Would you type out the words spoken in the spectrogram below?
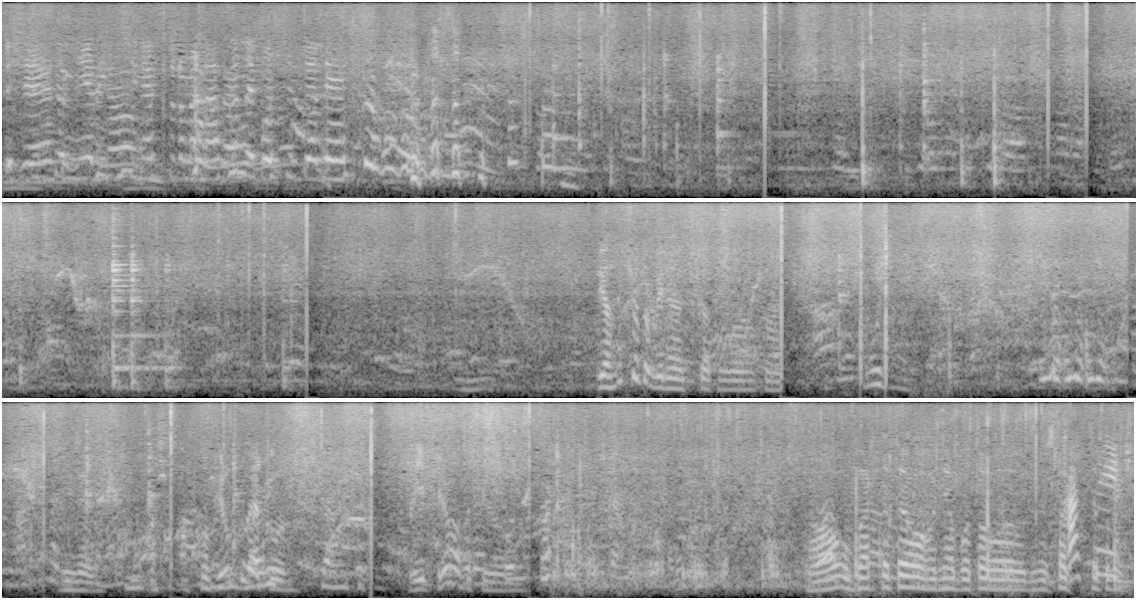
Že jste měli přinést to na zem, nebo si ten... Já čo to vyjde dneska, ty vole, to je. Aspoň chvilku jako. Líp jo, taky jo. No, uberte toho hodně, bo to nestačí. Hasič,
